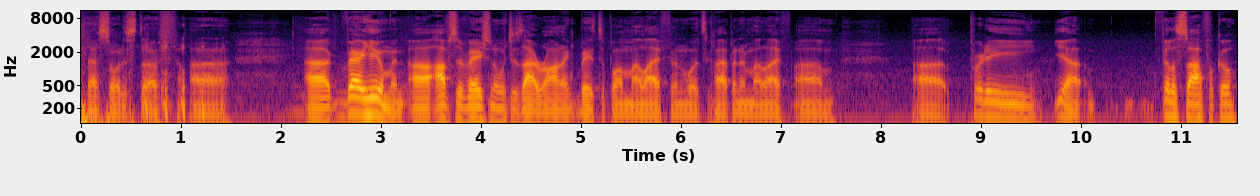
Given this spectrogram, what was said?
that sort of stuff. uh, uh, very human, uh, observational, which is ironic based upon my life and what's happened in my life. Um, uh, pretty, yeah, philosophical,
